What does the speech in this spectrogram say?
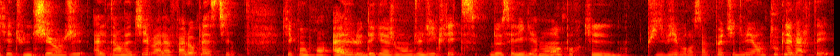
qui est une chirurgie alternative à la phalloplastie, qui comprend, elle, le dégagement du diclit, de ses ligaments, pour qu'il puisse vivre sa petite vie en toute liberté,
